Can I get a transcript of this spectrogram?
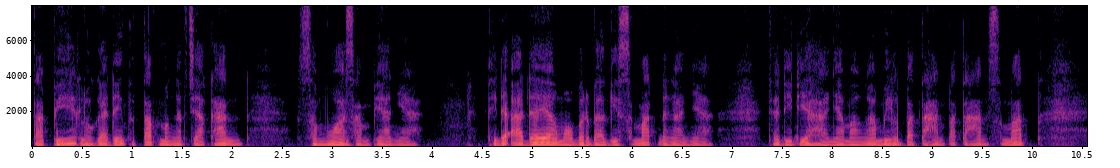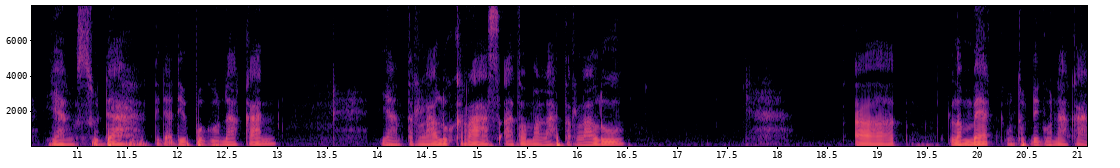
tapi lo gading tetap mengerjakan semua sampiannya. Tidak ada yang mau berbagi semat dengannya. Jadi dia hanya mengambil patahan-patahan semat yang sudah tidak dipergunakan, yang terlalu keras atau malah terlalu uh, lembek untuk digunakan.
